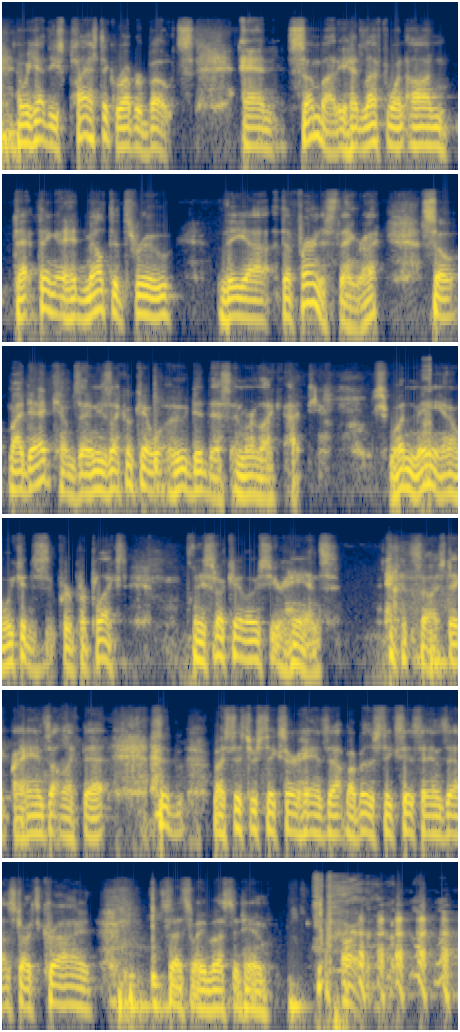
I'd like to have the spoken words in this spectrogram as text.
And we had these plastic rubber boats, and somebody had left one on that thing. It had melted through the uh, the furnace thing, right? So my dad comes in. He's like, "Okay, well, who did this?" And we're like, "It wasn't me." You know, we could. We're perplexed. And he said, "Okay, let me see your hands." so I stick my hands out like that. my sister sticks her hands out. My brother sticks his hands out and starts crying. So that's why he busted him. All right.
